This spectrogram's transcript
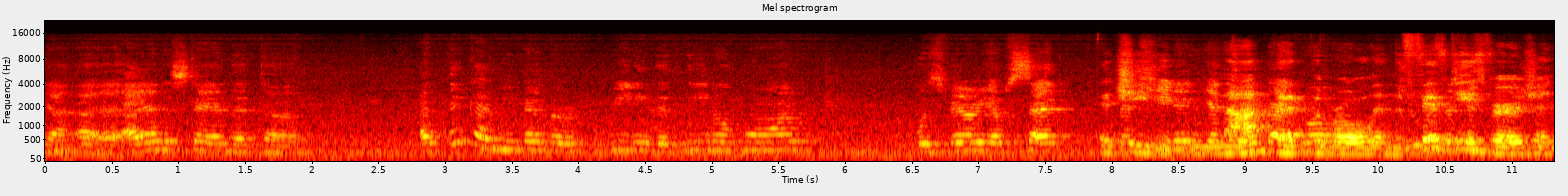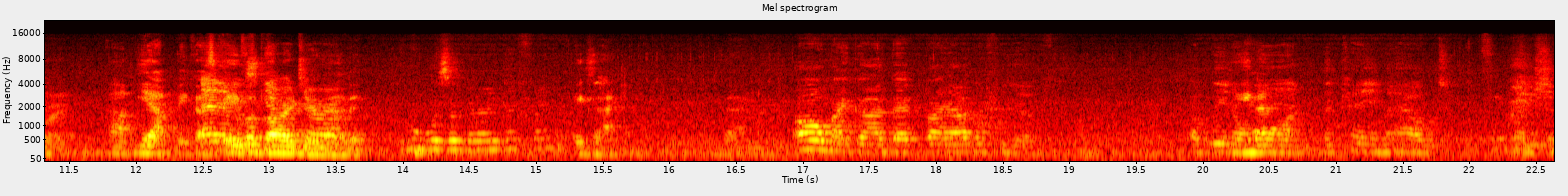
Yeah, I, I I understand that, uh, I think I remember reading that Lena Horne was very upset That she didn't did get not that get the role in the role. fifties version, uh, yeah, because And it Ava Gardner her, wrote it. who was a very good friend. Exactly, exactly. Oh my God, that biography of, of Lena Lena? Horne that came out when she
